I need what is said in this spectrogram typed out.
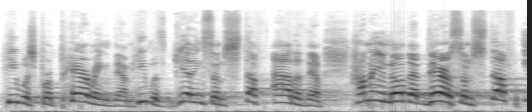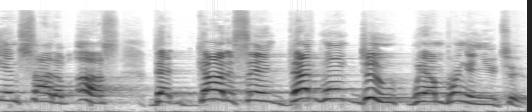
He was preparing them. He was getting some stuff out of them. How many of you know that there is some stuff inside of us that God is saying that won't do where I'm bringing you to?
